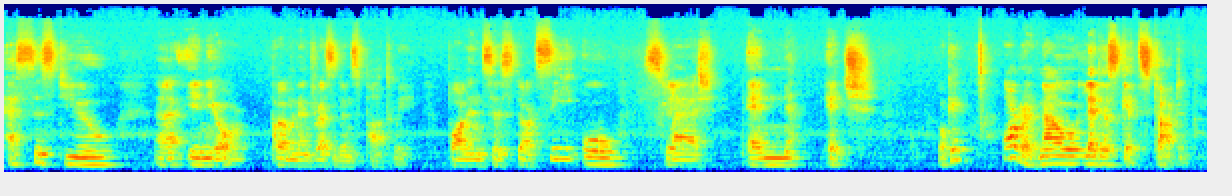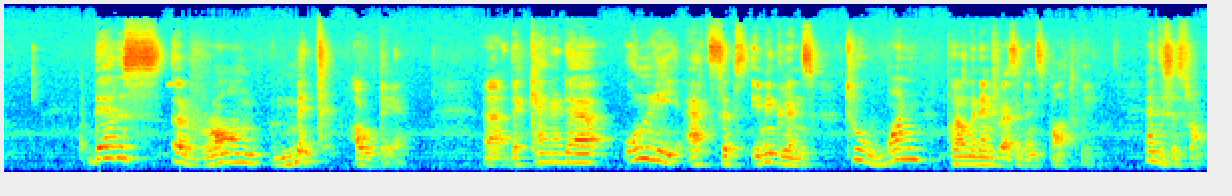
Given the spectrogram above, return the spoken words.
assist you uh, in your permanent residence pathway. polinsys.co slash nh. Okay? Alright, now let us get started there is a wrong myth out there uh, that Canada only accepts immigrants through one permanent residence pathway. And this is wrong.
